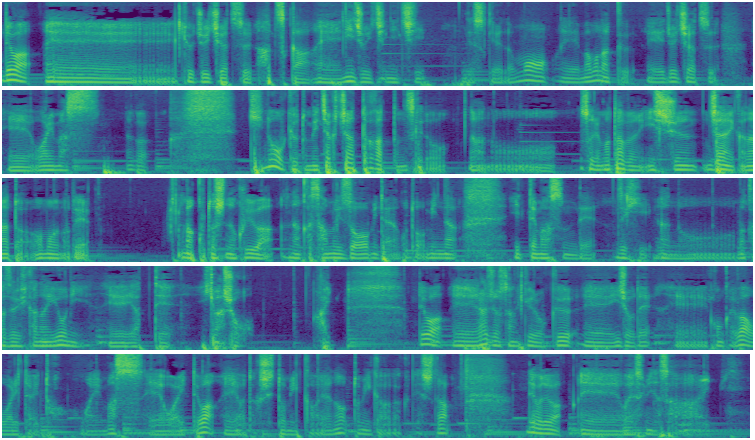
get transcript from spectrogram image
では、えー、今日11月20日、えー、21日ですけれども、えー、間もなく、えー、11月、えー、終わります。なんか、昨日今日とめちゃくちゃ暖かかったんですけど、あのー、それも多分一瞬じゃないかなとは思うので、まあ今年の冬はなんか寒いぞ、みたいなことをみんな言ってますんで、ぜひ、あのー、まあ風邪をひかないように、え、やっていきましょう。はい。では、えー、ラジオ396、えー、以上で、えー、今回は終わりたいと思います。え、お相手は、え、私、富川屋の富川学でした。ではでは、え、おやすみなさい。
